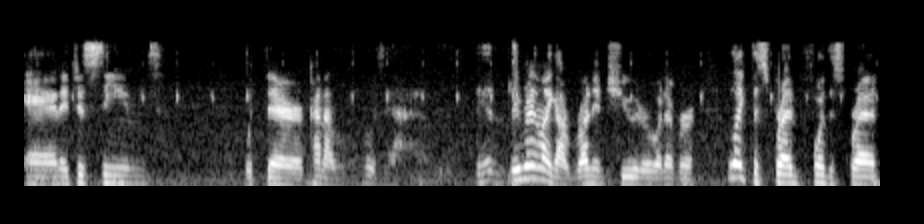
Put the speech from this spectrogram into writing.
and it just seemed with their kind of what was that? They, they ran like a run and shoot or whatever, like the spread before the spread,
